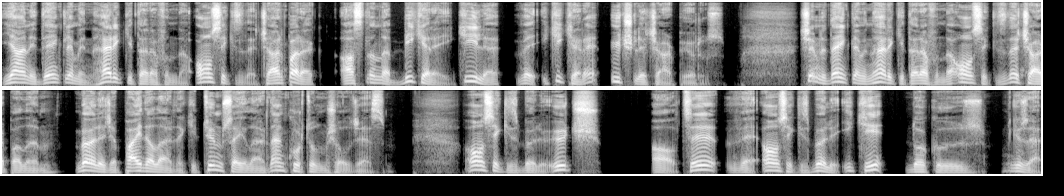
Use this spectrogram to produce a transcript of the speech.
Yani denklemin her iki tarafında 18 ile çarparak aslında bir kere 2 ile ve iki kere 3 ile çarpıyoruz. Şimdi denklemin her iki tarafında 18 ile çarpalım. Böylece paydalardaki tüm sayılardan kurtulmuş olacağız. 18 bölü 3, 6 ve 18 bölü 2, 9. Güzel.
